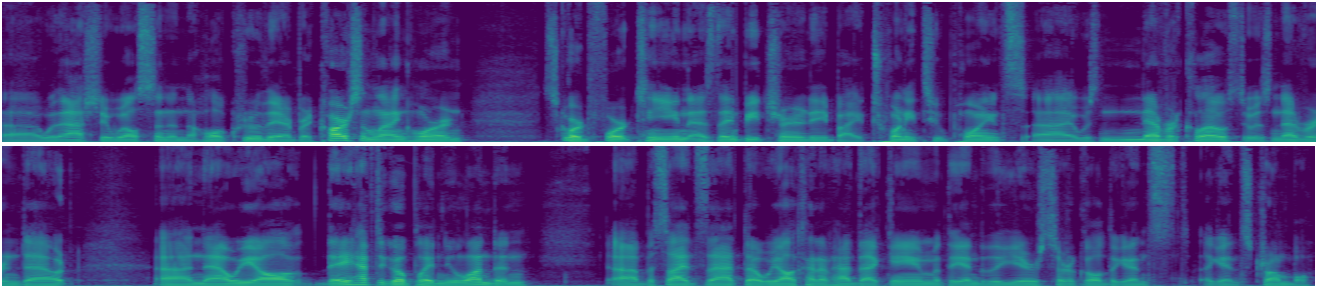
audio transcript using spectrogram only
uh, with Ashley Wilson and the whole crew there. But Carson Langhorn scored 14 as they beat Trinity by 22 points. Uh, it was never close. It was never in doubt. Uh, now we all they have to go play New London. Uh, besides that, though, we all kind of had that game at the end of the year circled against against Trumbull.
